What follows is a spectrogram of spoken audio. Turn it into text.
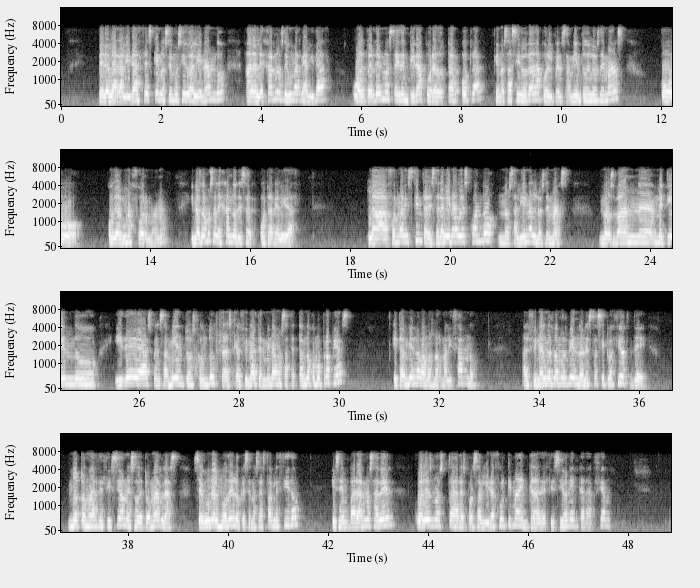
pero la realidad es que nos hemos ido alienando al alejarnos de una realidad o al perder nuestra identidad por adoptar otra que nos ha sido dada por el pensamiento de los demás o, o de alguna forma, ¿no? Y nos vamos alejando de esa otra realidad. La forma distinta de ser alienado es cuando nos alienan los demás. Nos van eh, metiendo ideas, pensamientos, conductas que al final terminamos aceptando como propias y también lo vamos normalizando. Al final nos vamos viendo en esta situación de no tomar decisiones o de tomarlas según el modelo que se nos ha establecido y sin pararnos a ver cuál es nuestra responsabilidad última en cada decisión y en cada acción.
